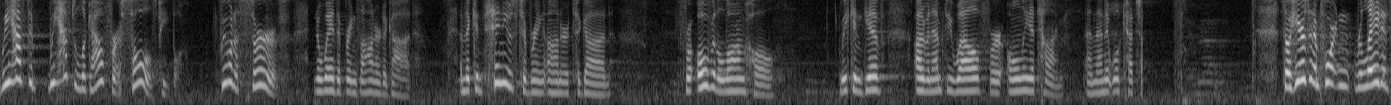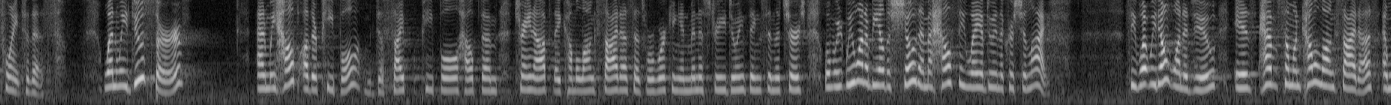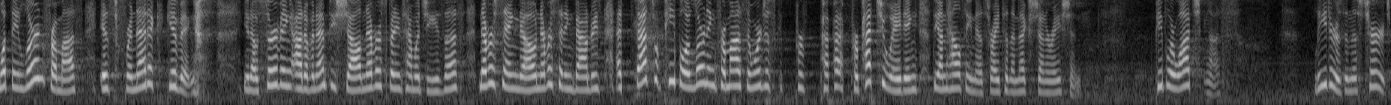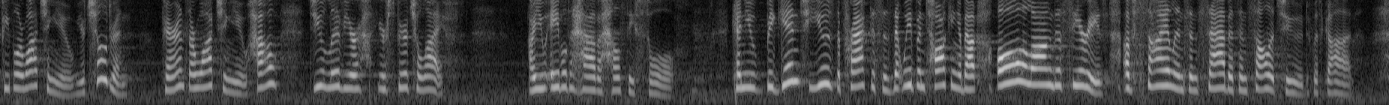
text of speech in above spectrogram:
we have to, we have to look out for our souls, people. If we want to serve in a way that brings honor to God and that continues to bring honor to God for over the long haul, we can give out of an empty well for only a time and then it will catch up. So here's an important related point to this. When we do serve, and we help other people, disciple people, help them train up. They come alongside us as we're working in ministry, doing things in the church. When we, we want to be able to show them a healthy way of doing the Christian life. See, what we don't want to do is have someone come alongside us, and what they learn from us is frenetic giving. you know, serving out of an empty shell, never spending time with Jesus, never saying no, never setting boundaries. And that's what people are learning from us, and we're just per- per- perpetuating the unhealthiness, right, to the next generation. People are watching us. Leaders in this church, people are watching you. Your children, parents, are watching you. How do you live your, your spiritual life? Are you able to have a healthy soul? Can you begin to use the practices that we've been talking about all along this series of silence and Sabbath and solitude with God?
